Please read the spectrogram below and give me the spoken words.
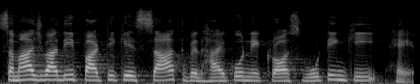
समाजवादी पार्टी के सात विधायकों ने क्रॉस वोटिंग की है।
